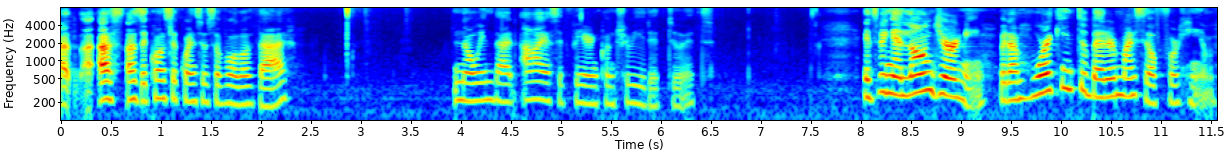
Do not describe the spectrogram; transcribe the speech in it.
as, as the consequences of all of that, knowing that I, as a parent, contributed to it. It's been a long journey, but I'm working to better myself for him.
